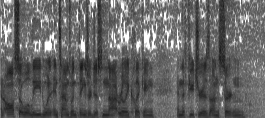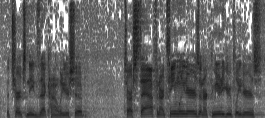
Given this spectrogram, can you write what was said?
and also will lead when, in times when things are just not really clicking and the future is uncertain. The church needs that kind of leadership to our staff and our team leaders and our community group leaders,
